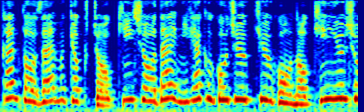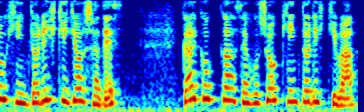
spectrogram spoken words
関東財務局長金賞第259号の金融商品取引業者です。外国為替保証金取引は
